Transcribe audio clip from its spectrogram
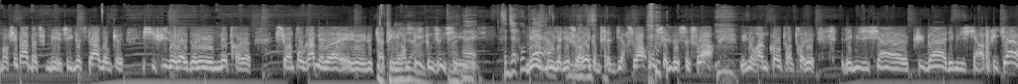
bon, je sais pas, parce que mais c'est une star, donc euh, il suffit de, la- de les mettre euh, sur un programme et le, et le- le théâtre est rempli. Ouais. C'est déjà complet. Mais bon, il y a des hein. soirées comme celle d'hier soir ou celle de ce soir, une rencontre entre les, les musiciens euh, cubains et les musiciens africains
